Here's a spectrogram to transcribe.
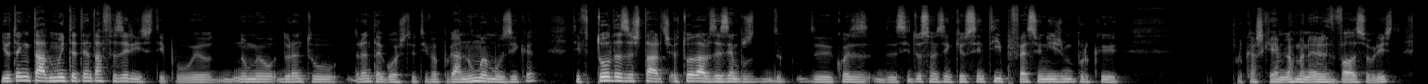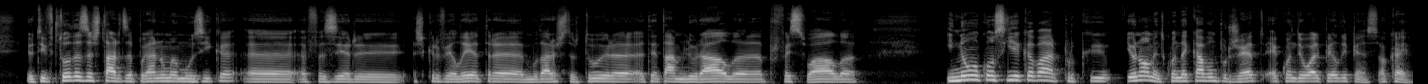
E eu tenho estado muito a tentar fazer isso. Tipo, eu no meu, durante, o, durante agosto eu estive a pegar numa música, tive todas as tardes, eu estou a dar-vos exemplos de, de coisas, de situações em que eu senti perfeccionismo porque porque acho que é a melhor maneira de falar sobre isto. Eu tive todas as tardes a pegar numa música, a, a fazer, a escrever letra, a mudar a estrutura, a tentar melhorá-la, aperfeiçoá-la, e não a consegui acabar, porque eu normalmente quando acabo um projeto é quando eu olho para ele e penso, ok,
